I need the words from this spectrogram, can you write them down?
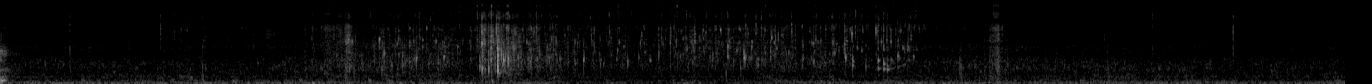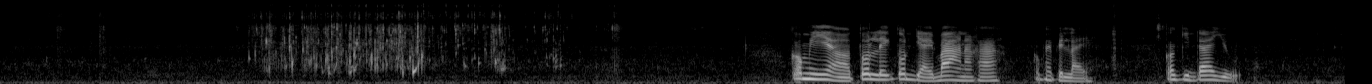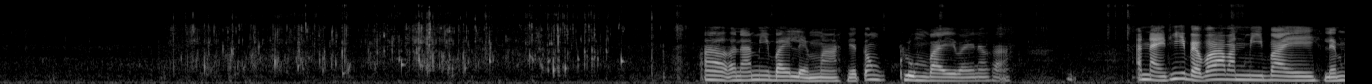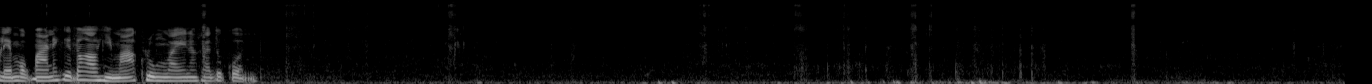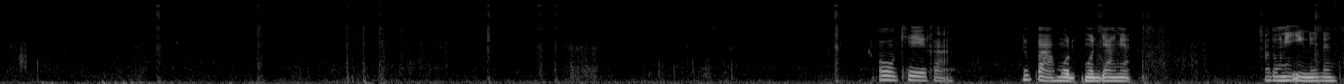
ก็มีอ่อต้นเล็กต้นใหญ่บ้างนะคะ ก็ไม่เป็นไร ก็กินได้อยู่อ่าอันนั้นมีใบแหลมมา เดี๋ยวต้องคลุมใบไว้นะคะ อันไหนที่แบบว่ามันมีใบแหลมๆออกมา นี่คือต้องเอาหิมะคลุมไว้นะคะ ทุกคน โอเคค่ะ หรือเปล่าหมดหมดยังเนี่ย เอาตรงนี้อีกนิดนึง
